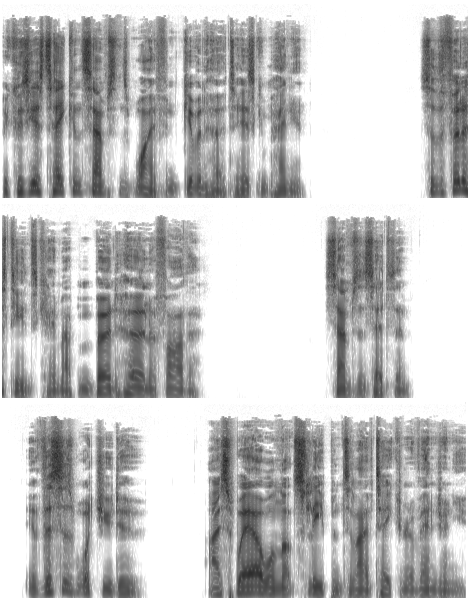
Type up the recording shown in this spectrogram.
because he has taken Samson's wife and given her to his companion. So the Philistines came up and burned her and her father. Samson said to them, If this is what you do, I swear I will not sleep until I have taken revenge on you.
